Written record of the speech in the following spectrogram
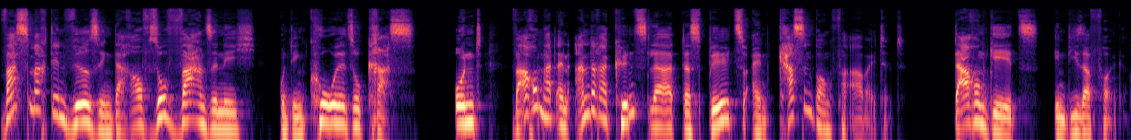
Was macht den Wirsing darauf so wahnsinnig und den Kohl so krass? Und warum hat ein anderer Künstler das Bild zu einem Kassenbon verarbeitet? Darum geht's in dieser Folge.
